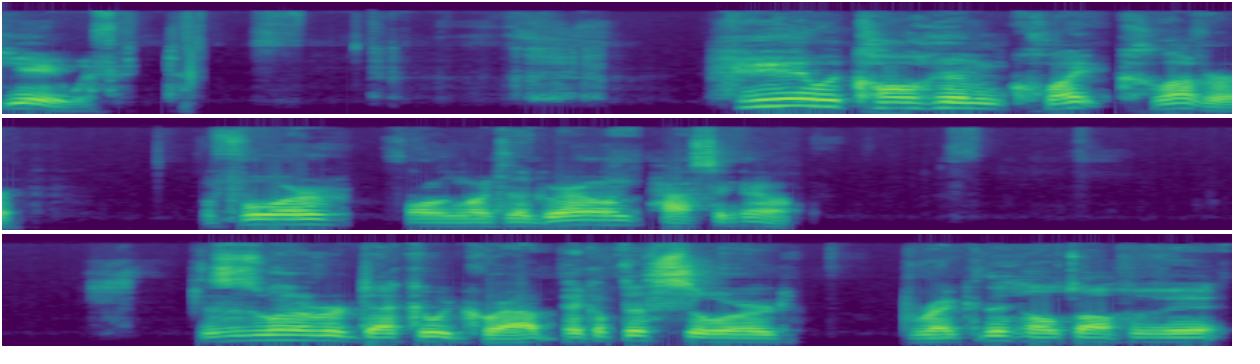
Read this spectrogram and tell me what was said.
Hiei with it. Hiei would call him quite clever before falling onto the ground, passing out. This is whenever Deku would grab, pick up the sword, break the hilt off of it,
